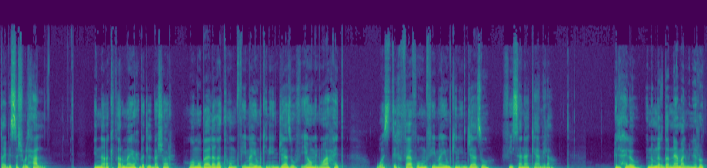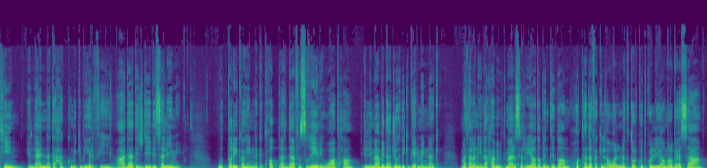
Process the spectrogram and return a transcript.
طيب إسا شو الحل؟ إن أكثر ما يحبط البشر هو مبالغتهم فيما يمكن إنجازه في يوم واحد واستخفافهم فيما يمكن إنجازه في سنة كاملة الحلو إنه بنقدر نعمل من الروتين اللي عنا تحكم كبير فيه عادات جديدة سليمة والطريقة هي إنك تحط أهداف صغيرة واضحة اللي ما بدها جهد كبير منك مثلا إذا حابب تمارس الرياضة بانتظام حط هدفك الأول إنك تركض كل يوم ربع ساعة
